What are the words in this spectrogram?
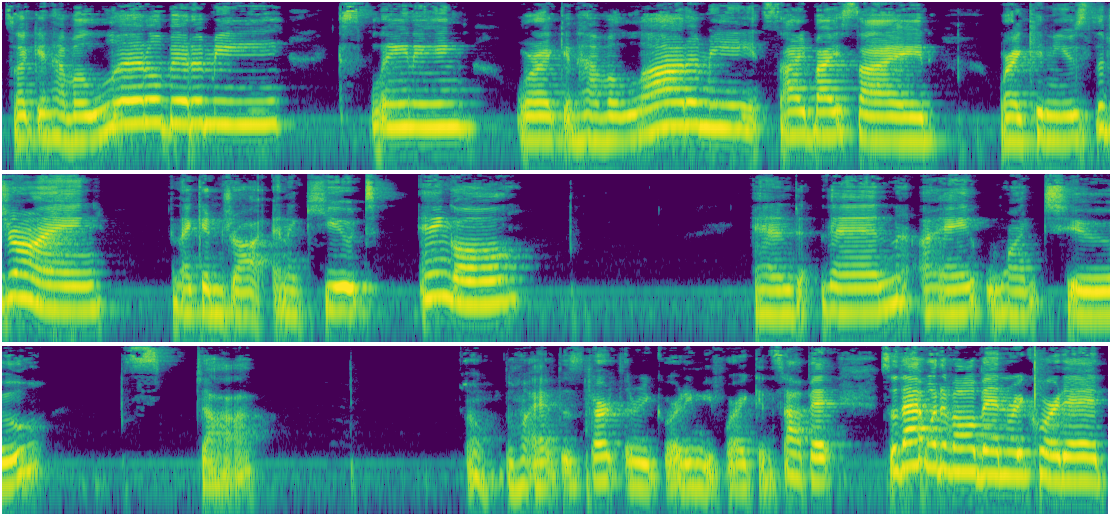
So I can have a little bit of me explaining, or I can have a lot of me side by side, where I can use the drawing and I can draw an acute angle and then I want to stop. Oh, I have to start the recording before I can stop it. So that would have all been recorded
